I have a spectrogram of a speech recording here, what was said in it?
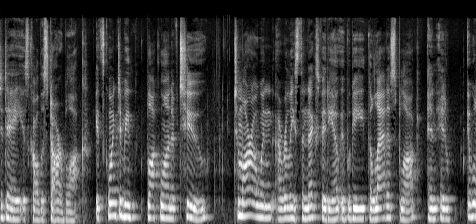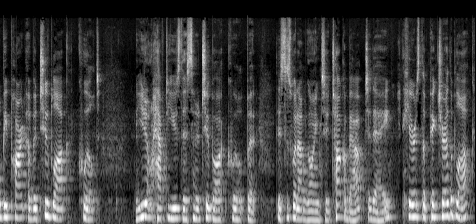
today is called the star block. It's going to be block one of two. Tomorrow when I release the next video, it will be the lattice block and it, it will be part of a two block quilt. You don't have to use this in a two block quilt, but this is what I'm going to talk about today. Here's the picture of the block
